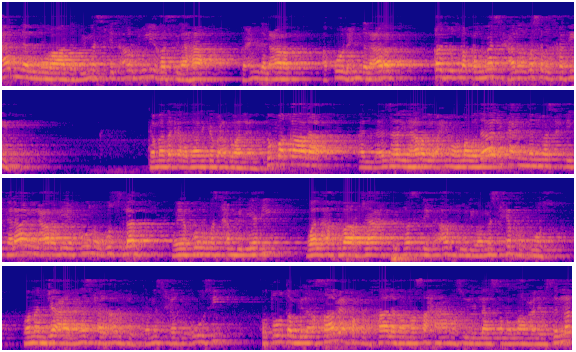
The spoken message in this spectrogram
أن المراد بمسح الأرجل غسلها فعند العرب أقول عند العرب قد يطلق المسح على الغسل الخفيف. كما ذكر ذلك بعض أهل العلم. ثم قال الأزهري الهروي رحمه الله وذلك أن المسح في كلام العرب يكون غسلا ويكون مسحا باليد والأخبار جاءت بغسل الأرجل ومسح الرؤوس. ومن جعل مسح الأرجل كمسح الرؤوس خطوطا بالأصابع فقد خالف ما صح عن رسول الله صلى الله عليه وسلم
